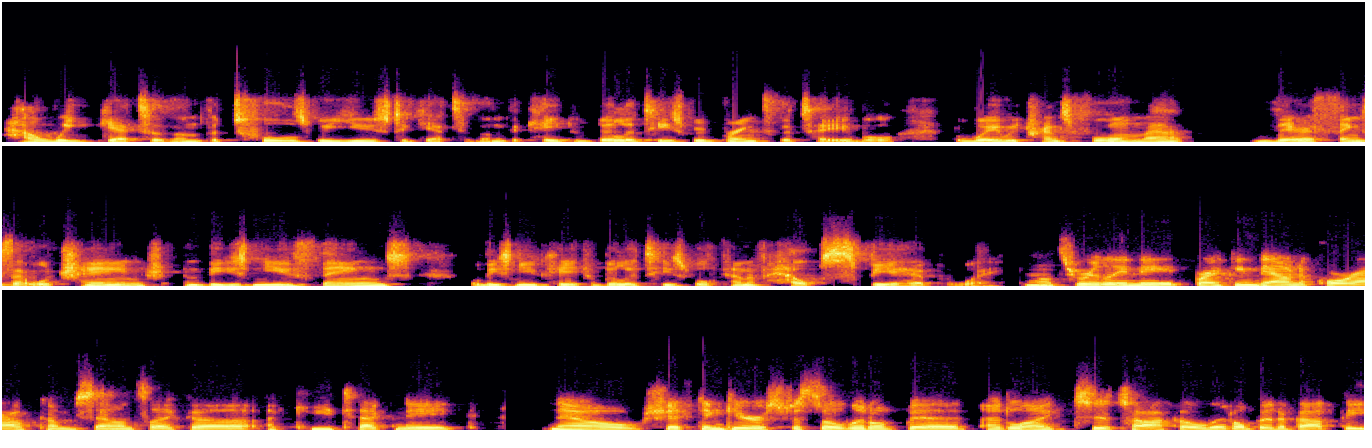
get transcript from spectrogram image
How we get to them, the tools we use to get to them, the capabilities we bring to the table, the way we transform that, there are things that will change. And these new things or these new capabilities will kind of help spearhead the way. That's really neat. Breaking down a core outcome sounds like a, a key technique. Now, shifting gears just a little bit, I'd like to talk a little bit about the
